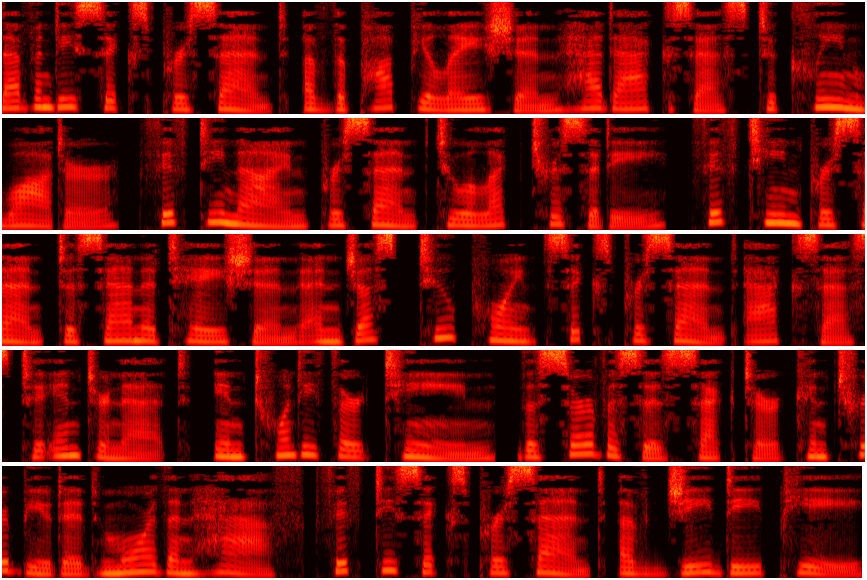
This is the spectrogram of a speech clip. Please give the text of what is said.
of the population had access to clean water, 59% to electricity, 15% to sanitation and just 2.6% access to Internet. In 2013, the services sector contributed more than half 56% of GDP,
